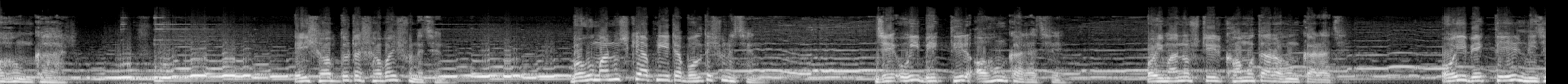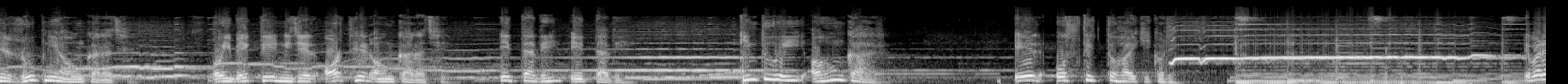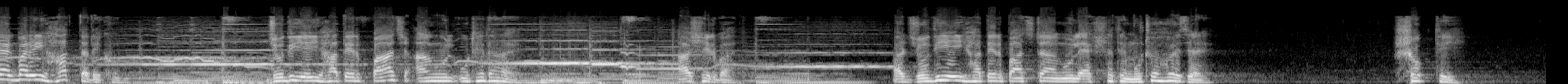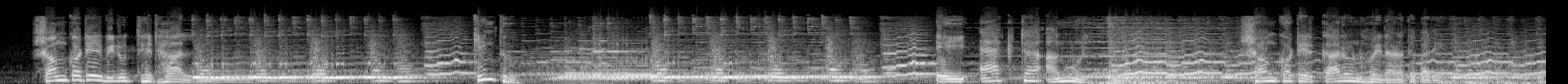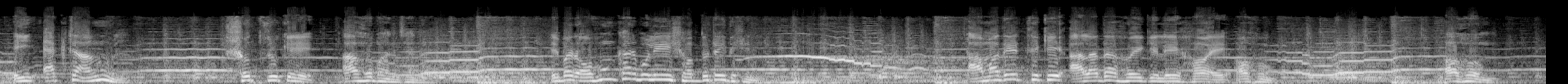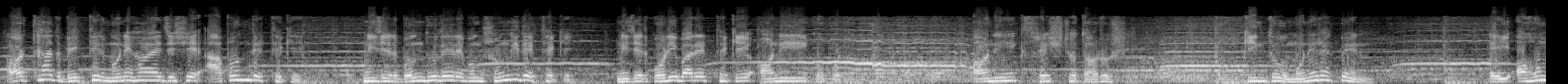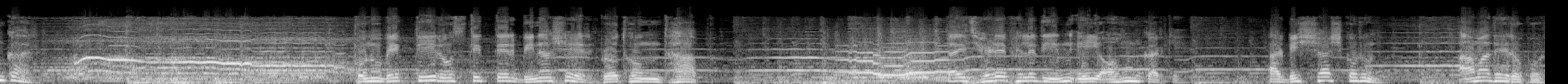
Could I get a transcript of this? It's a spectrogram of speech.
অহংকার। এই শব্দটা সবাই শুনেছেন। বহু মানুষকে আপনি এটা বলতে শুনেছেন যে ওই ব্যক্তির অহংকার আছে, ওই মানুষটির ক্ষমতার অহংকার আছে, ওই ব্যক্তির নিজের রূপ নিয়ে অহংকার আছে, ওই ব্যক্তির নিজের অর্থের অহংকার আছে, ইত্যাদি ইত্যাদি। কিন্তু এই অহংকার, এর অস্তিত্ব হয় কি করে? এবারে একবার এই হাতটা দেখুন। যদি এই হাতের পাঁচ আঙুল উঠে দাঁড়ায়, আশীর্বাদ। আর যদি এই হাতের পাঁচটা আঙুল একসাথে মুঠো হয়ে যায়, শক্তি সংকটের বিরুদ্ধে ঢাল। কিন্তু এই একটা আঙুল সংকটের কারণ হয়ে দাঁড়াতে পারে। এই একটা আঙুল শত্রুকে আহ্বান জানায়। এবার অহংকার বলে এই শব্দটাই দেখে আমাদের থেকে আলাদা হয়ে গেলে হয় অহং। অহং অর্থাৎ ব্যক্তির মনে হয় যে সে আপনদের থেকে, নিজের বন্ধুদের এবং সঙ্গীদের থেকে, নিজের পরিবারের থেকে অনেক ওপরে অনেক শ্রেষ্ঠতর সে। কিন্তু মনে রাখবেন, এই অহংকার কোনো ব্যক্তির অস্তিত্বের বিনাশের প্রথম ধাপ। তাই ঝেড়ে ফেলে দিন এই অহংকারকে। আর বিশ্বাস করুন, আমাদের ওপর,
